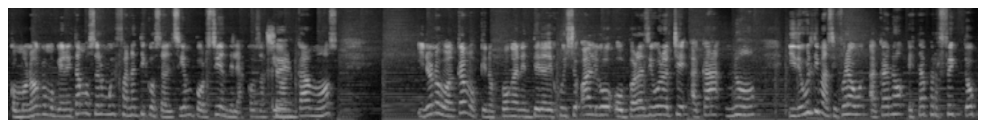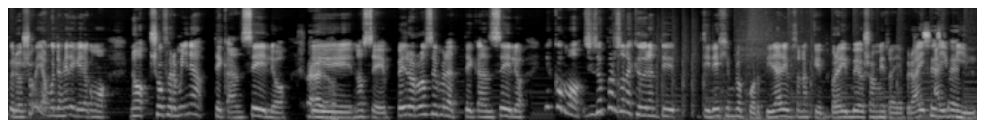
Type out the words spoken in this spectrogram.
Como no, como que necesitamos ser muy fanáticos al 100% de las cosas que Sí. bancamos. Y no nos bancamos que nos pongan en tela de juicio algo o para decir, bueno, che, acá no. Y de última, si fuera un acá no, está perfecto, pero yo veía mucha gente que era como, no, yo Fermina, te cancelo. Claro. Eh, no sé, Pedro Rosenblatt, te cancelo. Y es como, si son personas que durante, tiré ejemplos por tirar y son los que por ahí veo yo en mis redes, pero hay, Sí, hay sí. mil.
